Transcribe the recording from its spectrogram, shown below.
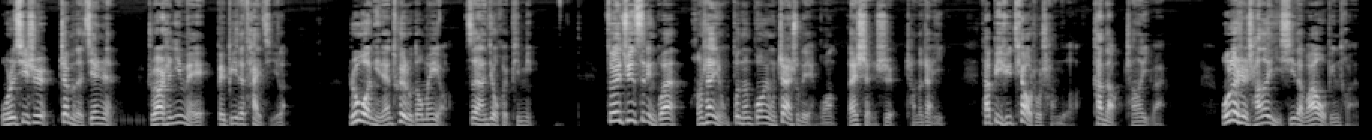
五十七师这么的坚韧，主要是因为被逼得太急了。如果你连退路都没有，自然就会拼命。作为军司令官，横山勇不能光用战术的眼光来审视常德战役，他必须跳出常德，看到常德以外，无论是常德以西的瓦五兵团，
